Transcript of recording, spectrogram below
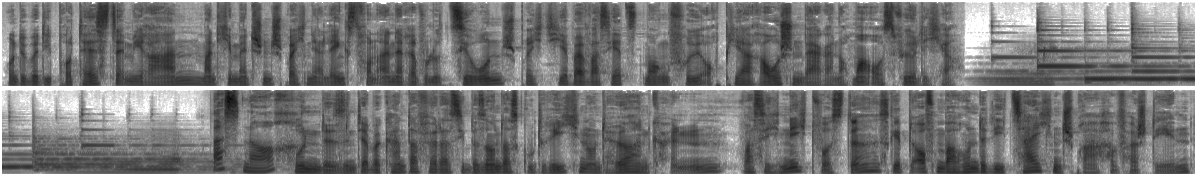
Und über die Proteste im Iran, manche Menschen sprechen ja längst von einer Revolution, spricht hier bei Was jetzt morgen früh auch Pia Rauschenberger nochmal ausführlicher. Was noch? Hunde sind ja bekannt dafür, dass sie besonders gut riechen und hören können. Was ich nicht wusste, es gibt offenbar Hunde, die Zeichensprache verstehen.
